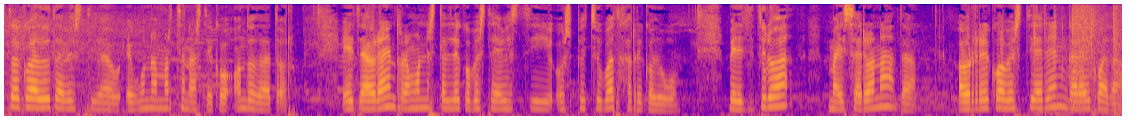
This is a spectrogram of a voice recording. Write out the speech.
Gustakoa dut abesti hau, eguna martxan hasteko ondo dator. Eta orain Ramon taldeko beste abesti ospetsu bat jarriko dugu. Bere tituloa Maizarona da. Aurreko abestiaren garaikoa da.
